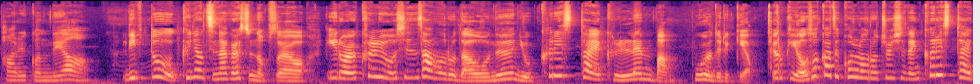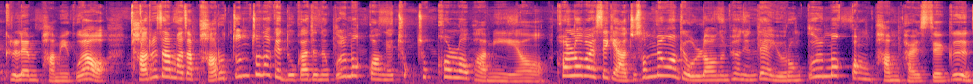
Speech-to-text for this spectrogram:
바를 건데요. 립도 그냥 지나갈 순 없어요. 1월 클리오 신상으로 나오는 요 크리스탈 글램밤 보여드릴게요. 이렇게 6가지 컬러로 출시된 크리스탈 글램밤이고요. 바르자마자 바로 쫀쫀하게 녹아드는 꿀먹광의 촉촉 컬러 밤이에요. 컬러 발색이 아주 선명하게 올라오는 편인데 이런 꿀먹광 밤 발색은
